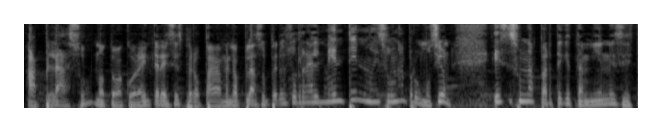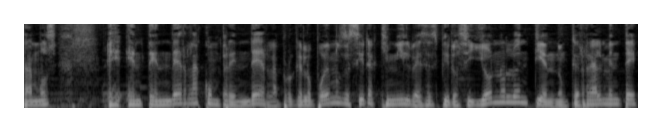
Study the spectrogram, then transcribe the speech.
a plazo, no te va a cobrar intereses, pero págamelo a plazo, pero eso realmente no es una promoción. Esa es una parte que también necesitamos eh, entenderla, comprenderla, porque lo podemos decir aquí mil veces, pero si yo no lo entiendo, que realmente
